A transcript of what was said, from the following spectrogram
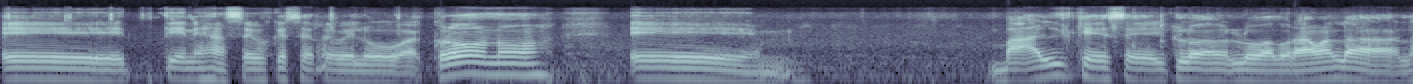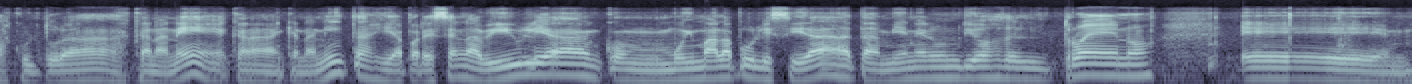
Eh, tienes a Zeus que se reveló a Cronos. Eh, Baal, que se, lo, adoraban las culturas canané, cananitas y aparece en la Biblia con muy mala publicidad, también era un dios del trueno. Eh,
